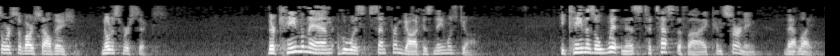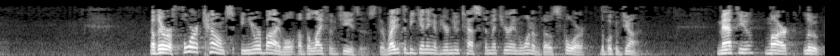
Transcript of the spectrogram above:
source of our salvation. Notice verse 6. There came a man who was sent from God. His name was John. He came as a witness to testify concerning that light. Now, there are four accounts in your Bible of the life of Jesus. They're right at the beginning of your New Testament. You're in one of those four, the book of John Matthew, Mark, Luke,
